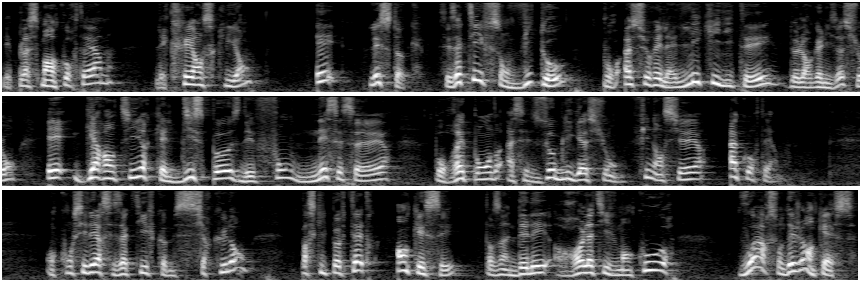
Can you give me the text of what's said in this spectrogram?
les placements à court terme, les créances clients et les stocks. Ces actifs sont vitaux pour assurer la liquidité de l'organisation et garantir qu'elle dispose des fonds nécessaires pour répondre à ses obligations financières à court terme. On considère ces actifs comme circulants parce qu'ils peuvent être encaissés un délai relativement court, voire sont déjà en caisse.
